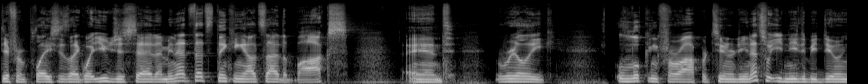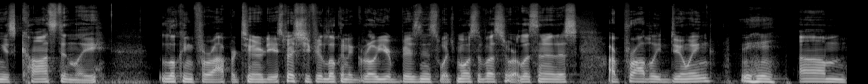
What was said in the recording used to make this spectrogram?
different places like what you just said. I mean, that, that's thinking outside the box and really looking for opportunity. And that's what you need to be doing is constantly looking for opportunity, especially if you're looking to grow your business, which most of us who are listening to this are probably doing. Um,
